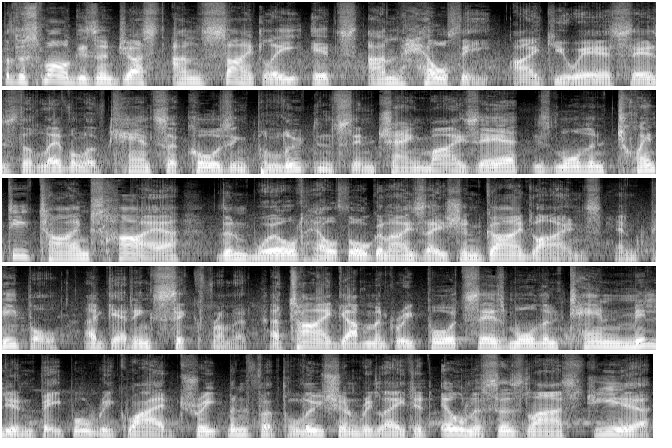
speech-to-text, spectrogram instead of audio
But the smog isn't just unsightly, it's unhealthy. IQ Air says the level of cancer causing pollutants in Chiang Mai's air is more than 20 times higher than World Health Organization guidelines, and people are getting sick from it. A Thai government report says more than 10 million people required treatment for pollution related illnesses last year,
